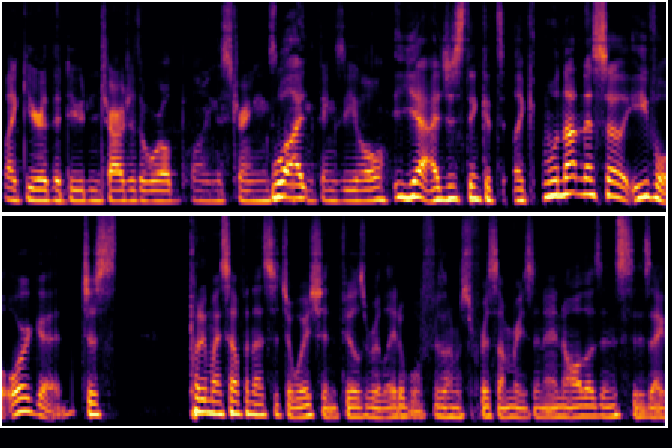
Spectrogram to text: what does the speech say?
Like you're the dude in charge of the world, pulling the strings, Well, I- making things evil. Yeah, I just think it's like well, not necessarily evil or good. Just putting myself in that situation feels relatable for some for some reason. And all those instances, I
